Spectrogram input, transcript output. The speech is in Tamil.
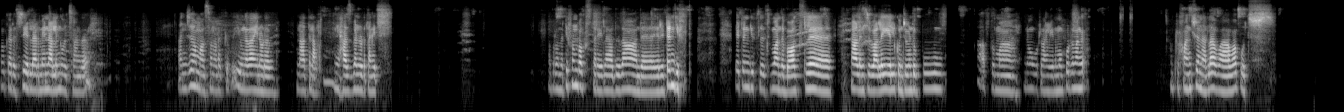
உட்கார வச்சு எல்லாருமே நலுங்கு வச்சாங்க. அஞ்சாம் மாதம் நடக்குது. இவங்க தான் என்னோட நாத்தனார் என் ஹஸ்பண்டோட தங்கச்சி. அப்புறம் அந்த டிஃபன் பாக்ஸ் தரையில் அதுதான் அந்த ரிட்டன் கிஃப்ட் ரிட்டன் கிஃப்ட்ஸில் சும்மா அந்த பாக்ஸில் நாலஞ்சு வளையல் கொஞ்சோண்டு பூ அப்புறமா என்னமோ போட்டிருந்தாங்களே என்னமோ போட்டிருந்தாங்க. அப்புறம் ஃபங்க்ஷன் நல்லா வாவாக போச்சு.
